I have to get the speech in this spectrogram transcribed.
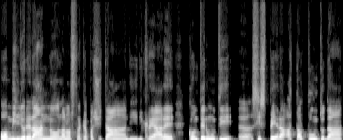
o miglioreranno la nostra capacità di, di creare contenuti, eh, si spera a tal punto da,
